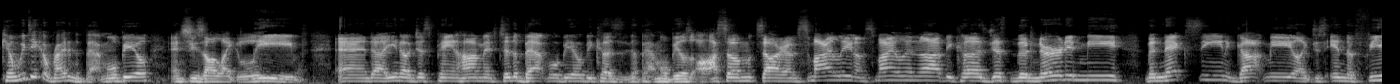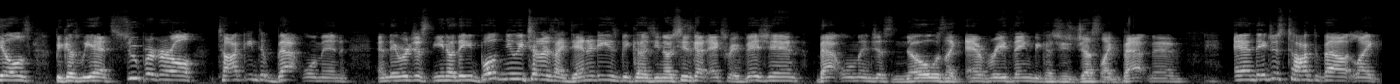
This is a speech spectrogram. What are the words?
can we take a ride in the Batmobile? And she's all like, leave. And, uh, you know, just paying homage to the Batmobile because the Batmobile's awesome. Sorry, I'm smiling. I'm smiling a lot because just the nerd in me, the next scene got me, like, just in the feels because we had Supergirl talking to Batwoman and they were just, you know, they both knew each other's identities because, you know, she's got x-ray vision, Batwoman just knows, like, everything because she's just like Batman, and they just talked about, like,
